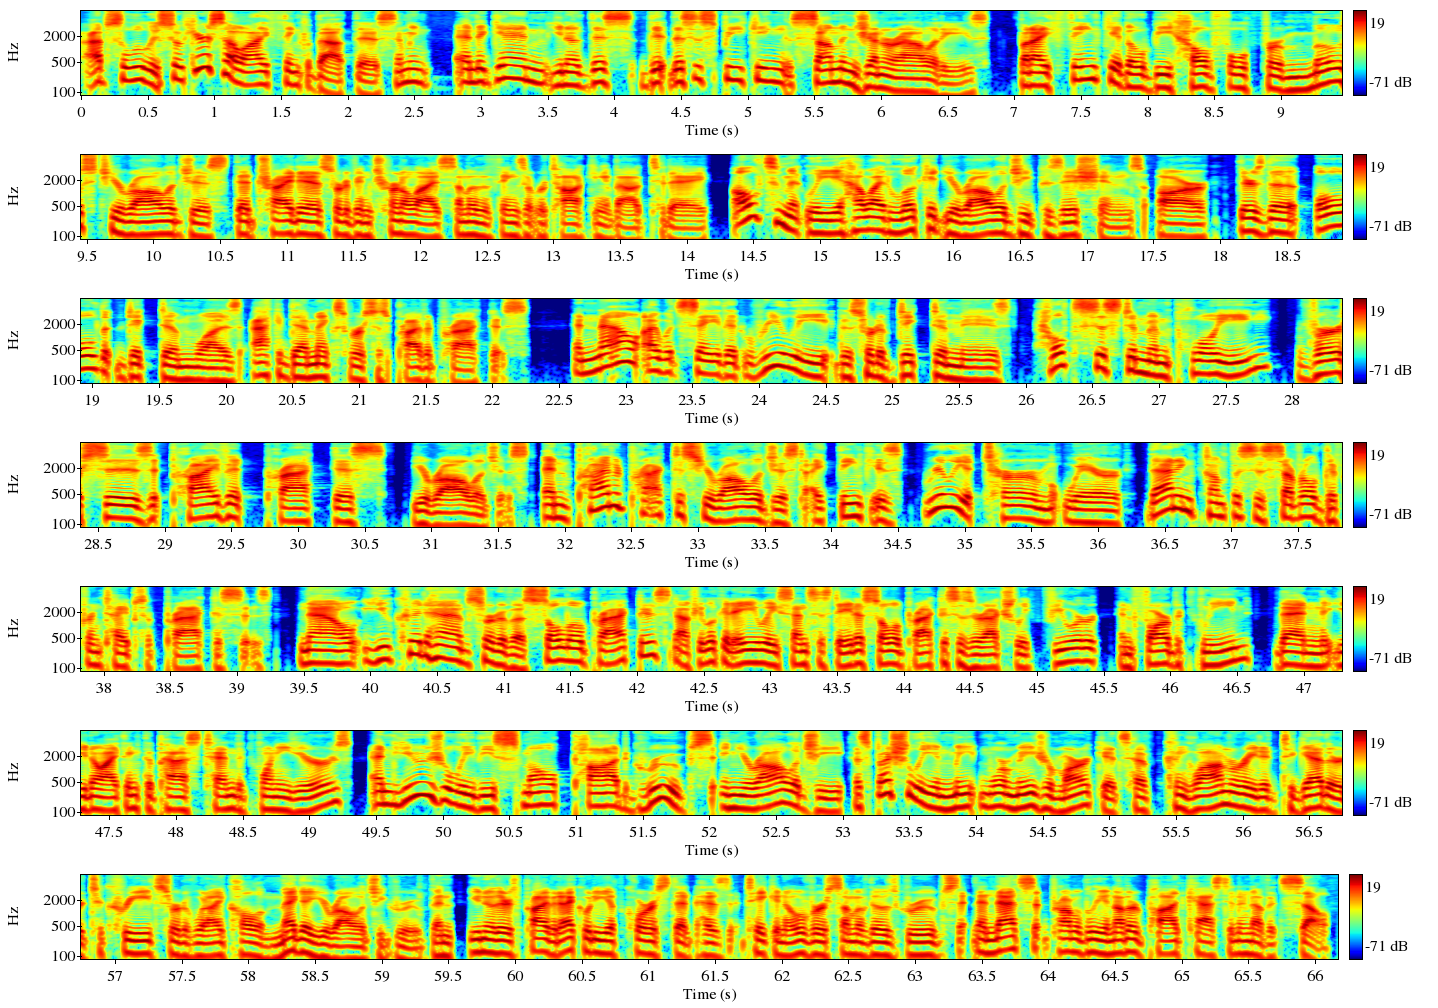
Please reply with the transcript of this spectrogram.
Absolutely. So here's how I think about this. I mean, and again, you know, this th- this is speaking some in generalities, but I think it'll be helpful for most urologists that try to sort of internalize some of the things that we're talking about today. Ultimately, how I look at urology positions are there's the old dictum was academics versus private practice. And now I would say that really the sort of dictum is health system employee versus private practice urologist. And private practice urologist, I think, is really a term where that encompasses several different types of practices. Now, you could have sort of a solo practice. Now, if you look at AUA census data, solo practices are actually fewer and far between than, you know, I think the past 10 to 20 years. And usually these small pod groups in urology, especially in ma- more major markets, have conglomerated together to create sort of what I call a mega urology group. And, you know, there's private equity, of course, that has taken over some of those groups. And that's probably another podcast in and of itself.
